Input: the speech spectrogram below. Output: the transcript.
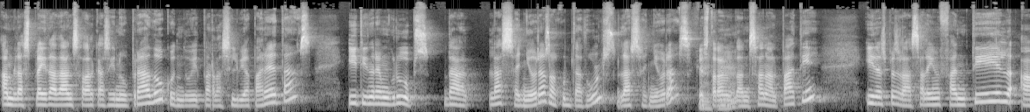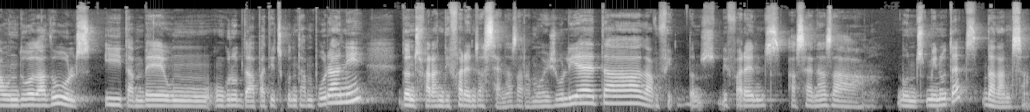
amb l'esplai de dansa del Casino Prado, conduït per la Sílvia Paretes, i tindrem grups de les senyores, el grup d'adults, les senyores, que estaran uh -huh. dansant al pati, i després a la sala infantil, a un duo d'adults i també un, un grup de petits contemporani, doncs faran diferents escenes de Ramó i Julieta, en fi, doncs diferents escenes d'uns minutets de dansa.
